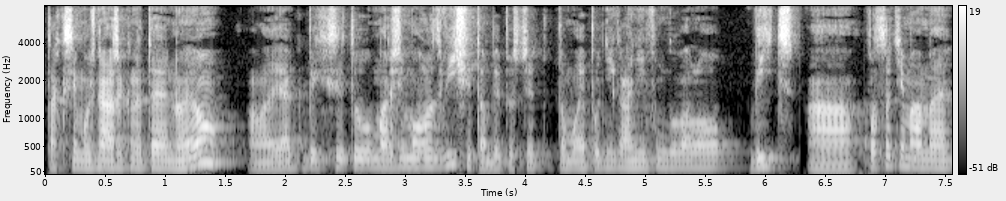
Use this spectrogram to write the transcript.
tak si možná řeknete, no jo, ale jak bych si tu marži mohl zvýšit, aby prostě to moje podnikání fungovalo víc. A v podstatě máme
